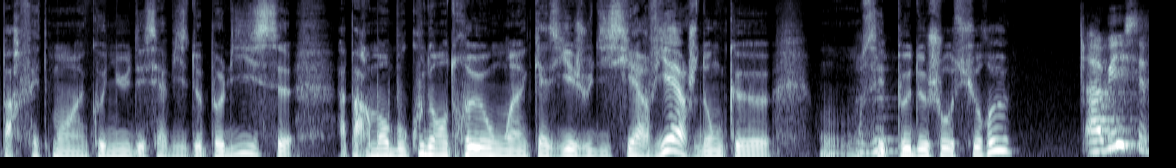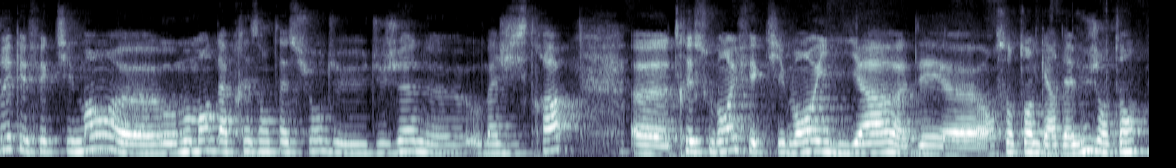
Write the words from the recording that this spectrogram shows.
parfaitement inconnus des services de police, apparemment beaucoup d'entre eux ont un casier judiciaire vierge, donc euh, on, mhm. sait peu de choses sur eux. Ah oui, c'est vrai qu'effectivement, euh, au moment de la présentation du, jeune euh, au magistrat, euh, très souvent, effectivement, il y a des, en temps de garde à vue, j'entends,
